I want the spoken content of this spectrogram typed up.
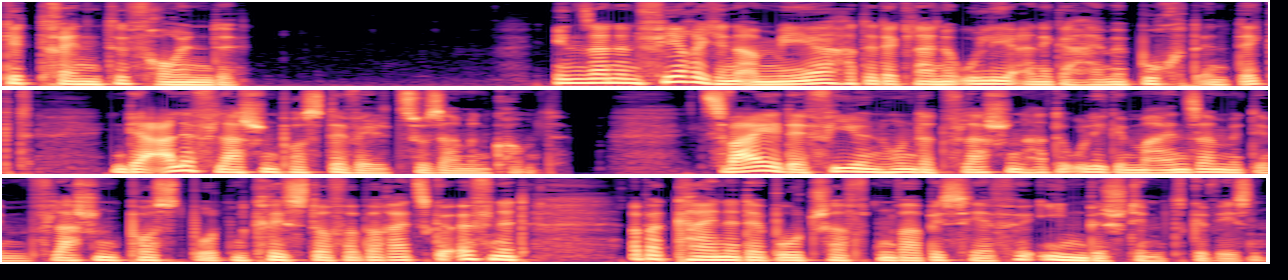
Getrennte Freunde in seinen Ferien am Meer hatte der kleine Uli eine geheime Bucht entdeckt, in der alle Flaschenpost der Welt zusammenkommt. Zwei der vielen hundert Flaschen hatte Uli gemeinsam mit dem Flaschenpostboten Christopher bereits geöffnet, aber keine der Botschaften war bisher für ihn bestimmt gewesen.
